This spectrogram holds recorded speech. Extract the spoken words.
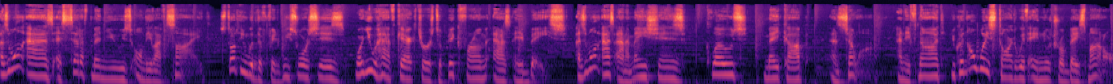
as well as a set of menus on the left side, starting with the free resources, where you have characters to pick from as a base, as well as animations, clothes, makeup, and so on. And if not, you can always start with a neutral base model.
